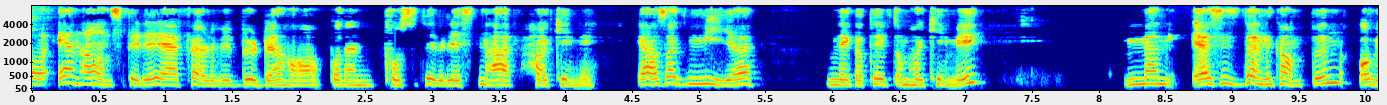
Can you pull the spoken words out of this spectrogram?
og, en annen spiller jeg føler vi burde ha på den positive listen, er Hakimi. Jeg har sagt mye negativt om Hakimi, men jeg syns denne kampen Og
